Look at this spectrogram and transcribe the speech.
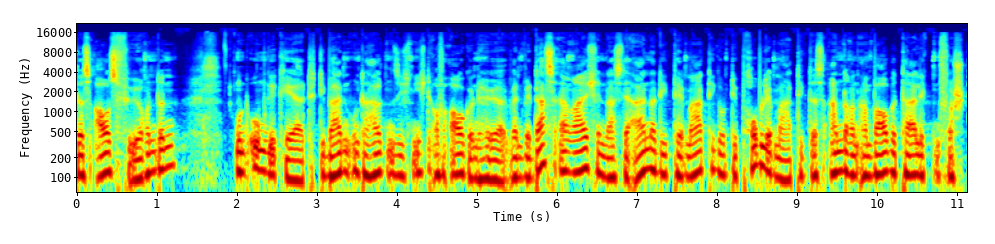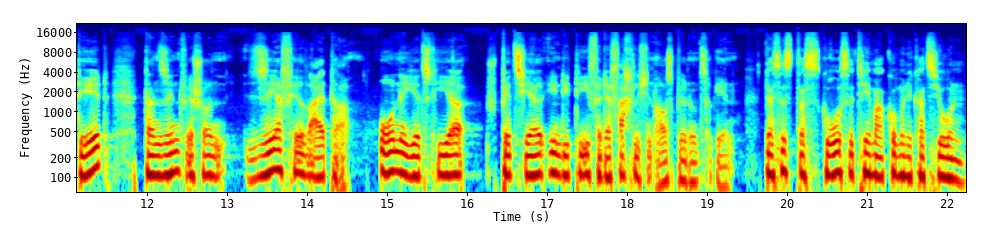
des Ausführenden, und umgekehrt. Die beiden unterhalten sich nicht auf Augenhöhe. Wenn wir das erreichen, dass der eine die Thematik und die Problematik des anderen am Baubeteiligten versteht, dann sind wir schon sehr viel weiter, ohne jetzt hier speziell in die Tiefe der fachlichen Ausbildung zu gehen. Das ist das große Thema Kommunikation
